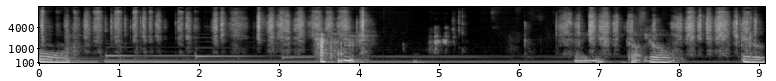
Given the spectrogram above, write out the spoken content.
all happen. So you've got your little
